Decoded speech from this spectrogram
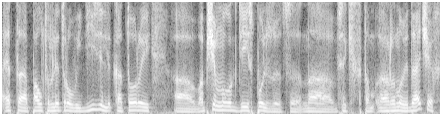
это полуторалитровый дизель, который вообще много где используется на всяких там Renault и дачах,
